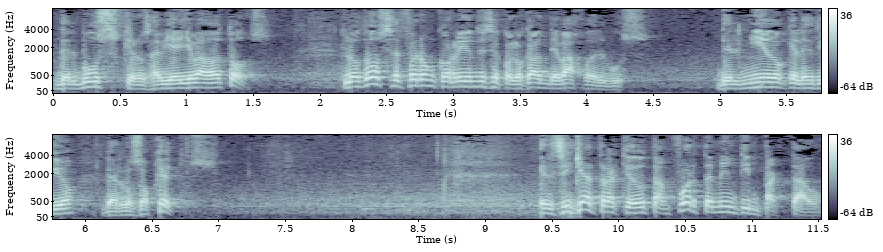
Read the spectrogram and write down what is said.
del bus que nos había llevado a todos. Los dos se fueron corriendo y se colocaron debajo del bus, del miedo que les dio ver los objetos. El psiquiatra quedó tan fuertemente impactado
